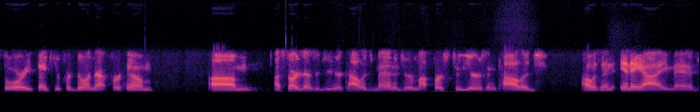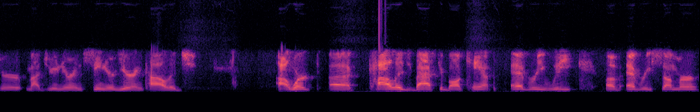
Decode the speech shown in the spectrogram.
story. Thank you for doing that for him. Um, I started as a junior college manager. My first two years in college, I was an NAI manager my junior and senior year in college. I worked uh, college basketball camp every week of every summer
